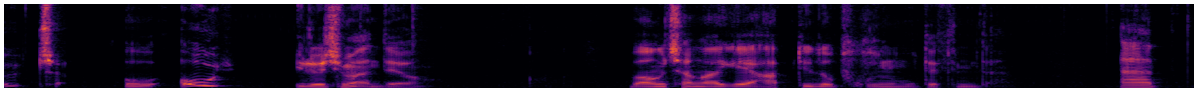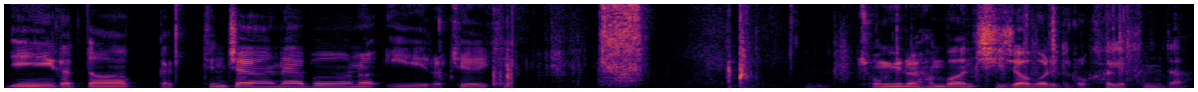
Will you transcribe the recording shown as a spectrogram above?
으차, 오, 오, 이러시면 안 돼요. 멍청하게 앞뒤도 구분을 못했습니다. 앞뒤가 똑같은 전화번호 157 종이를 한번 찢어버리도록 하겠습니다.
